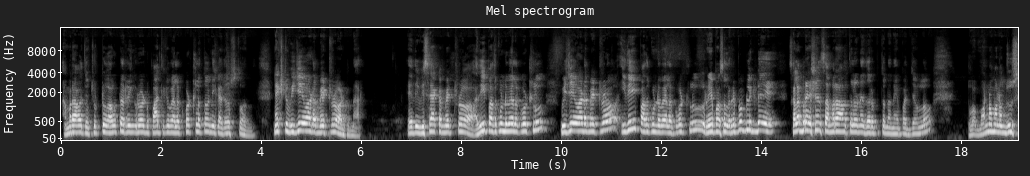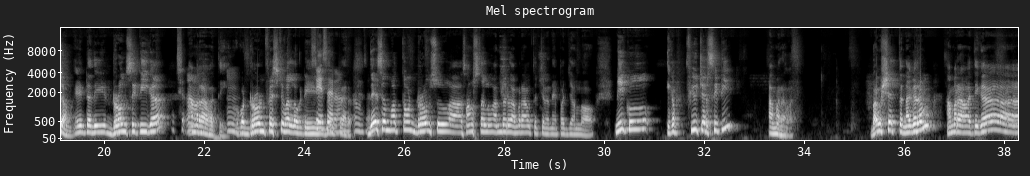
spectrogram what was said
అమరావతి చుట్టూ ఔటర్ రింగ్ రోడ్డు పాతిక వేల కోట్లతో నీకు అది వస్తుంది. నెక్స్ట్ విజయవాడ మెట్రో అంటున్నారు. ఇది విశాఖ మెట్రో అది పదకొండు వేల కోట్లు. విజయవాడ మెట్రో ఇది పదకొండు వేల కోట్లు. రేపు అసలు రిపబ్లిక్ డే సెలబ్రేషన్స్ అమరావతిలోనే జరుపుతున్న నేపథ్యంలో మొన్న మనం చూసాం. ఏంటది? డ్రోన్ సిటీగా అమరావతి. ఒక డ్రోన్ ఫెస్టివల్ ఒకటి జరిపారు. దేశం మొత్తం డ్రోన్స్ ఆ సంస్థలు అందరూ అమరావతి వచ్చిన నేపథ్యంలో నీకు ఇక ఫ్యూచర్ సిటీ అమరావతి. భవిష్యత్ నగరం అమరావతిగా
